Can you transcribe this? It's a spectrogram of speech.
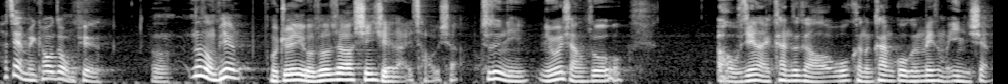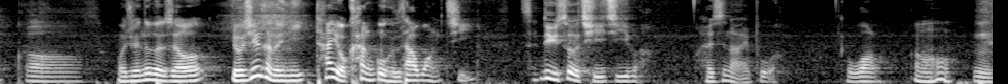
他竟然没看过这种片，嗯那种片，我觉得有时候是要心血来潮一下，就是你你会想说，啊、我今天来看这个好，我可能看过，可是没什么印象。哦，我觉得那个时候有些可能你他有看过，可是他忘记。绿色奇迹吧，还是哪一部啊？我忘了，哦，嗯，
